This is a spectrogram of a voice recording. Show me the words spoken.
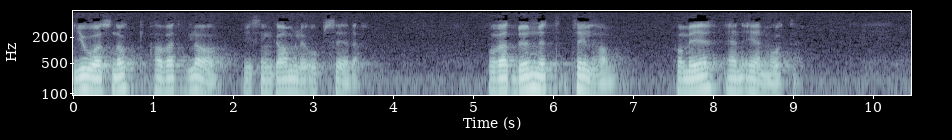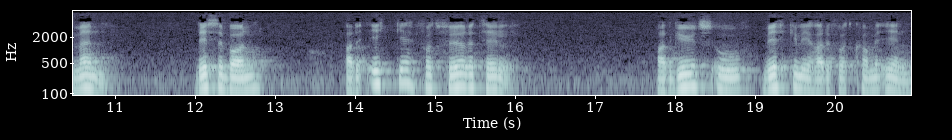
Joas nok har vært glad i sin gamle oppseder og vært bundet til ham på mer enn én en måte. Men disse bånd hadde ikke fått føre til at Guds ord virkelig hadde fått komme inn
